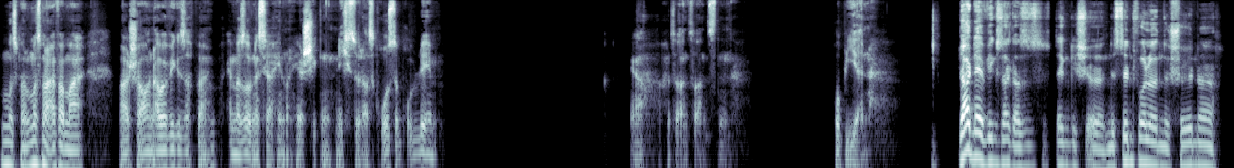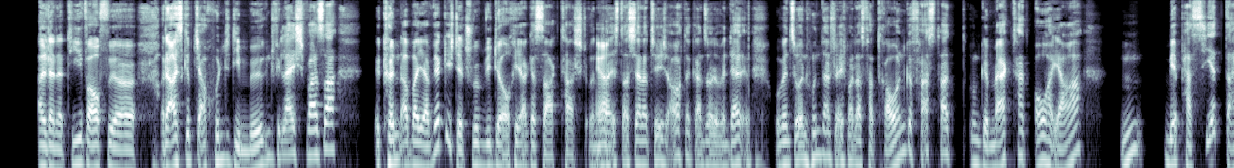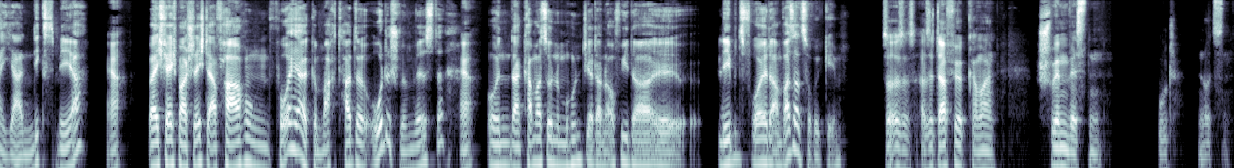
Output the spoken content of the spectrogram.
muss man, muss man einfach mal, mal schauen. Aber wie gesagt, bei Amazon ist ja hin und her schicken nicht so das große Problem. Ja, also ansonsten probieren. Ja, ne, wie gesagt, das ist, denke ich, äh, eine sinnvolle eine schöne Alternative auch für, oder es gibt ja auch Hunde, die mögen vielleicht Wasser, können aber ja wirklich nicht schwimmen, wie du auch ja gesagt hast. Und ja. da ist das ja natürlich auch eine ganze, oder wenn der, und wenn so ein Hund dann vielleicht mal das Vertrauen gefasst hat und gemerkt hat, oh ja, hm, mir passiert da ja nichts mehr. Ja. Weil ich vielleicht mal schlechte Erfahrungen vorher gemacht hatte ohne Schwimmweste. Ja. Und dann kann man so einem Hund ja dann auch wieder äh, Lebensfreude am Wasser zurückgeben. So ist es. Also dafür kann man Schwimmwesten gut nutzen.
